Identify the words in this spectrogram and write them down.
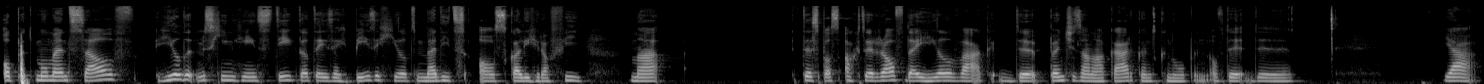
op het moment zelf hield het misschien geen steek dat hij zich bezig hield met iets als calligrafie. Maar het is pas achteraf dat je heel vaak de puntjes aan elkaar kunt knopen. Of de, de, ja,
